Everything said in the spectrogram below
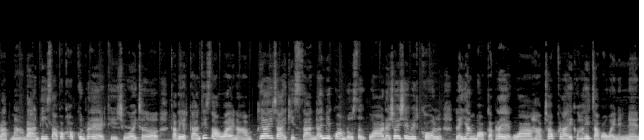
กลับมาบ้านพี่สาวก็ขอบคุณพระเอกที่ช่วยเธอ กับเหตุการณ์ที่สาวว่ายน้ำเพื่อให้ชายคิดซันได้มีความรู้สึกว่าได้ช่วยชีวิตคน และยังบอกกับพระเอกว่าหากชอบใครก็ให้จับเอาไว้แน่น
